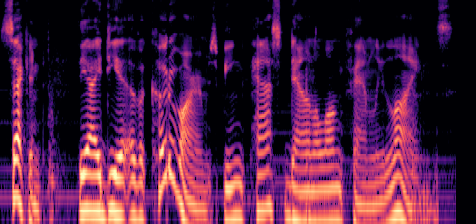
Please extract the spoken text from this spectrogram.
Second, the idea of a coat of arms being passed down along family lines.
